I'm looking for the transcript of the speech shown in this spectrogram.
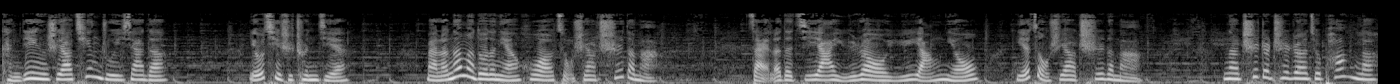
肯定是要庆祝一下的，尤其是春节，买了那么多的年货，总是要吃的嘛。宰了的鸡鸭鱼肉、鱼羊牛，也总是要吃的嘛。那吃着吃着就胖了。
